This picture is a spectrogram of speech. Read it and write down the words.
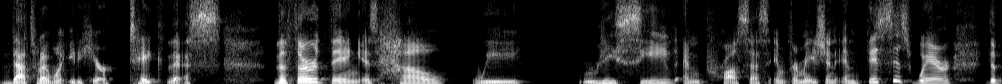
that's what I want you to hear. Take this. The third thing is how we receive and process information. And this is where the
